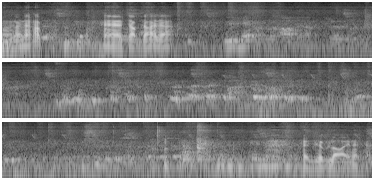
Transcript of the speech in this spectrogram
มาแล้วนะครับแหมจับได้แล้วเห็นเรียบร้อยนะครับ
